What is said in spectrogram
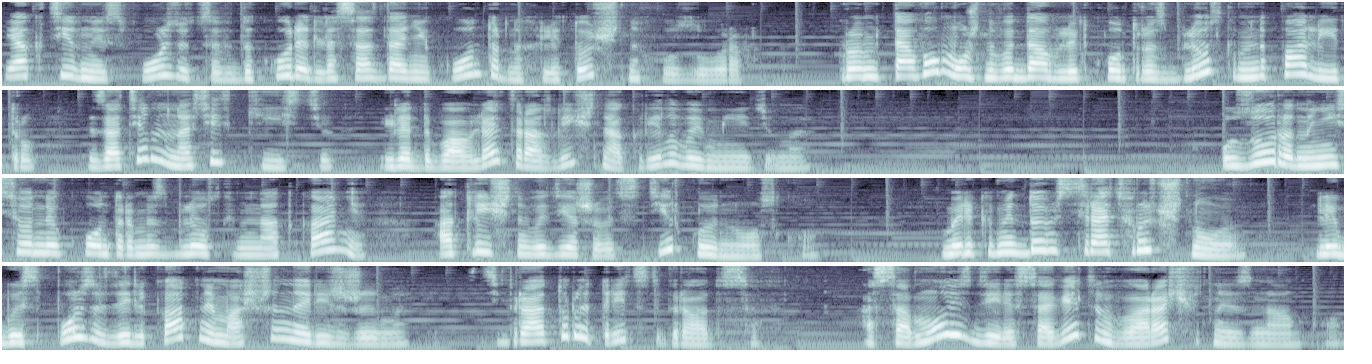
и активно используются в декоре для создания контурных или точечных узоров – Кроме того, можно выдавливать контур с блесками на палитру и затем наносить кистью или добавлять различные акриловые медиумы. Узоры, нанесенные контурами с блесками на ткани, отлично выдерживают стирку и носку. Мы рекомендуем стирать вручную, либо использовать деликатные машинные режимы с температурой 30 градусов. А само изделие советуем выворачивать наизнанку.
